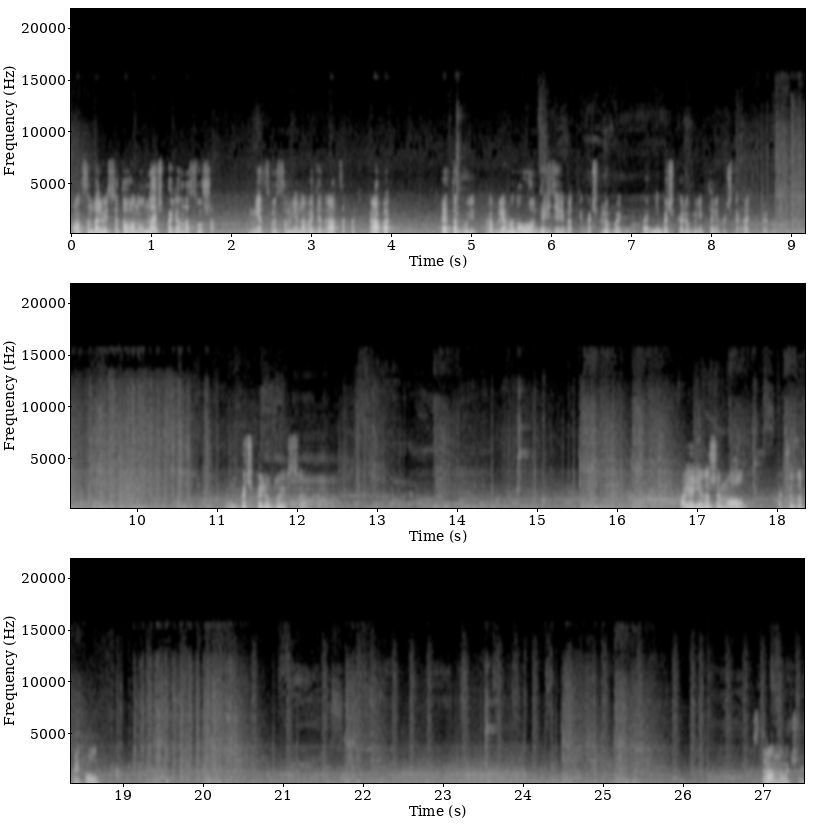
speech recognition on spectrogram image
Он с сандалями святого. Ну, значит, пойдем на сушу. Нет смысла мне на воде драться против краба. Это будет проблема. Ну, видите, ребятки, бочколюбы одни. Одни бочколюбы. Никто не хочет играть в эту игру. Бочколюбы и все. А я не нажимал. А что за прикол? Странно очень.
